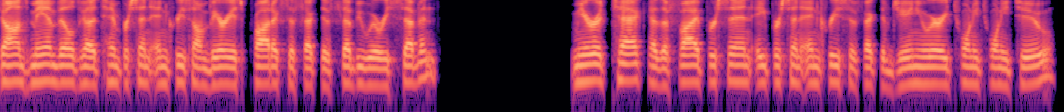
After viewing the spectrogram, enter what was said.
Johns Manville's got a 10% increase on various products effective February 7th. Miratech has a 5%, 8% increase effective January 2022.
